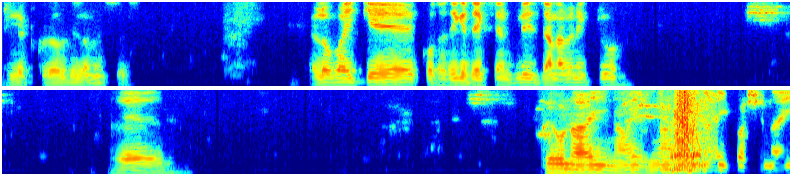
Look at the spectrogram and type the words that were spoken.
ডিলিট করেও দিল মেসেজ হ্যালো ভাই কে কোথা থেকে দেখছেন প্লিজ জানাবেন একটু কেউ নাই নাই নাই নাই পাশে নাই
